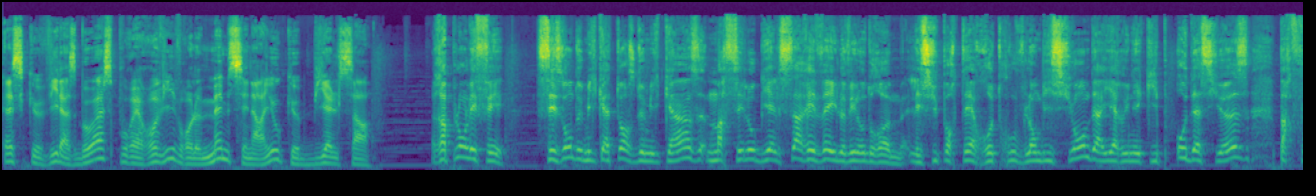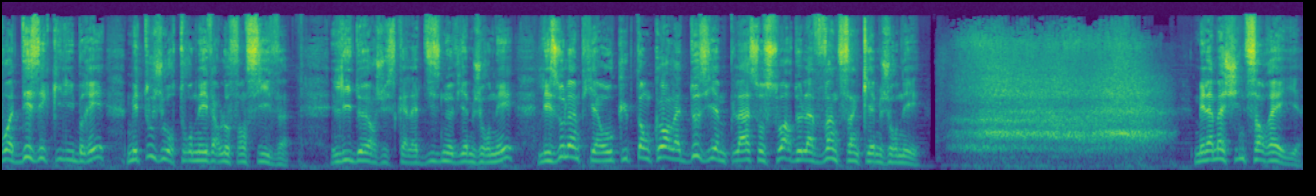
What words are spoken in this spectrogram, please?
Est-ce que Villas-Boas pourrait revivre le même scénario que Bielsa? Rappelons les faits. Saison 2014-2015, Marcelo Bielsa réveille le vélodrome. Les supporters retrouvent l'ambition derrière une équipe audacieuse, parfois déséquilibrée, mais toujours tournée vers l'offensive. Leader jusqu'à la 19e journée, les Olympiens occupent encore la deuxième place au soir de la 25e journée. Mais la machine s'enraye.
